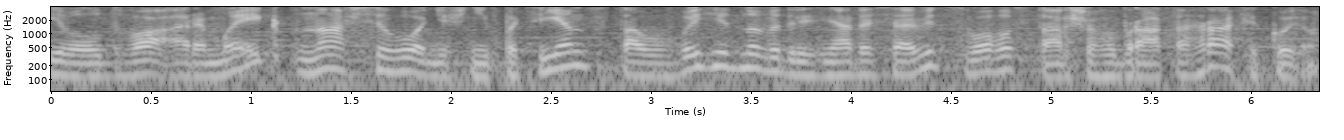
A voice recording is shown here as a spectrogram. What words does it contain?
Evil 2 ремейк, наш сьогоднішній пацієнт став вигідно відрізнятися від свого старшого брата графікою.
